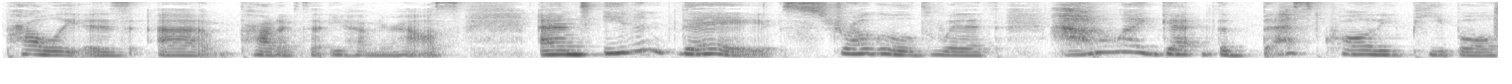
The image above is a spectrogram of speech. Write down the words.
probably is a product that you have in your house. And even they struggled with how do I get the best quality people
